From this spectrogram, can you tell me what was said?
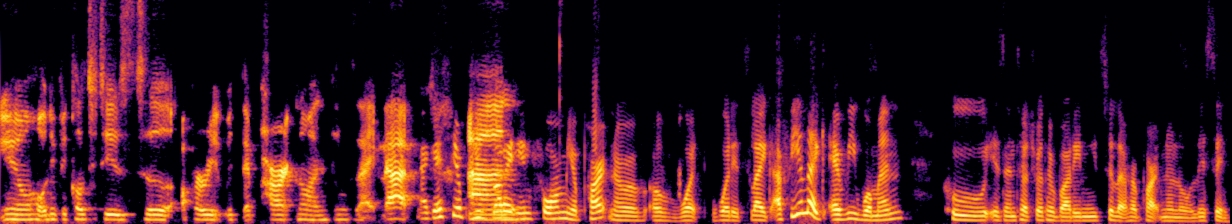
you know, how difficult it is to operate with their partner and things like that. I guess you've, you've got to um, inform your partner of, of what, what it's like. I feel like every woman who is in touch with her body needs to let her partner know listen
